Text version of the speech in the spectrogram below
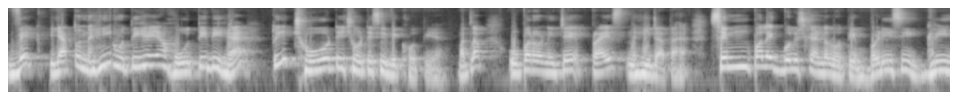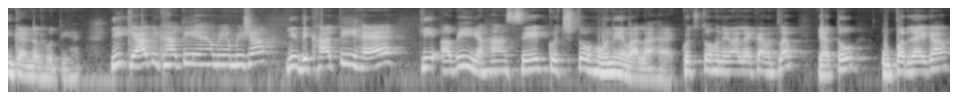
विक या तो नहीं होती है या होती भी है तो ये छोटी छोटी सी विक होती है। मतलब ऊपर और नीचे प्राइस नहीं जाता है। सिंपल एक बुलिश कैंडल होती है, बड़ी सी ग्रीन कैंडल होती है। ये क्या दिखाती है हमें हमेशा? ये दिखाती है कि अभी यहाँ से कुछ तो होने वाला है। कुछ तो होने वाला का मतलब या तो ऊपर जाएगा,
